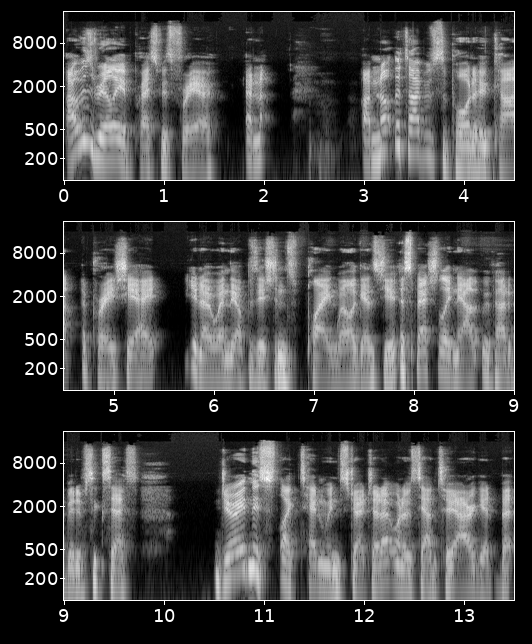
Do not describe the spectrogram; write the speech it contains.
I was really impressed with Freo. And I'm not the type of supporter who can't appreciate you know, when the opposition's playing well against you, especially now that we've had a bit of success. During this like 10 win stretch, I don't want to sound too arrogant, but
